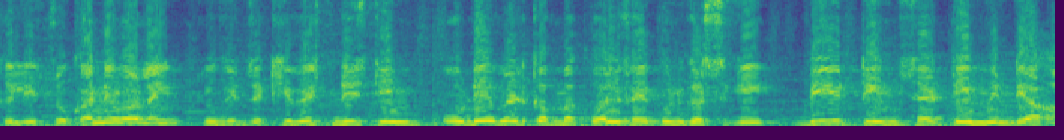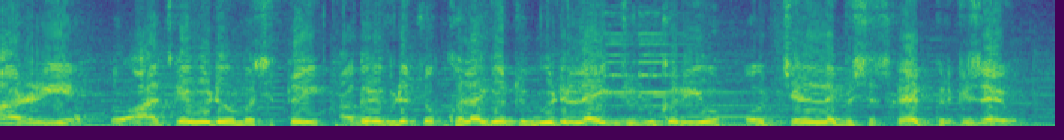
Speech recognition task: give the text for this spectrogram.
के लिए चौंकाने वाला है, क्योंकि जखी West Indies team ODI world cup में क्वालिफाई कौन कर सकी? बी टीम से टीम इंडिया आ रही है। तो आज के वीडियो में इतना ही। अगर वीडियो चौखा लगे तो वीडियो लाइक ज़रूर करियो, और चैनल भी सब्सक्राइब करके जाओ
